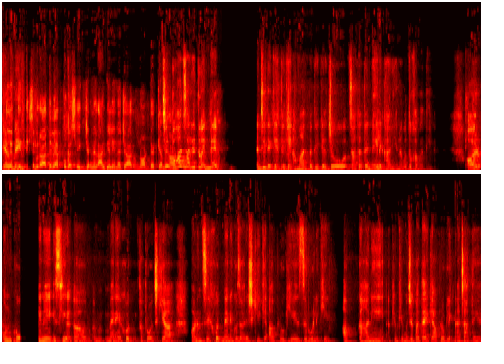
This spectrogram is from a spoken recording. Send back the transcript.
مطلب گنتی سے مراد میں آپ کو بس ایک جنرل آئیڈیا لینا چاہ رہا ہوں ناٹ دیٹ کہ میں بہت سارے تو ان میں جی دیکھیں دیکھیں حماد پتہ کیا جو زیادہ تر نئے لکھا رہی ہیں نا وہ تو خواتین اور ان کو میں نے اس لیے میں نے خود اپروچ کیا اور ان سے خود میں نے گزارش کی کہ آپ لوگ یہ ضرور لکھیے آپ کہانی کیونکہ مجھے پتا ہے کہ آپ لوگ لکھنا چاہتے ہیں۔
